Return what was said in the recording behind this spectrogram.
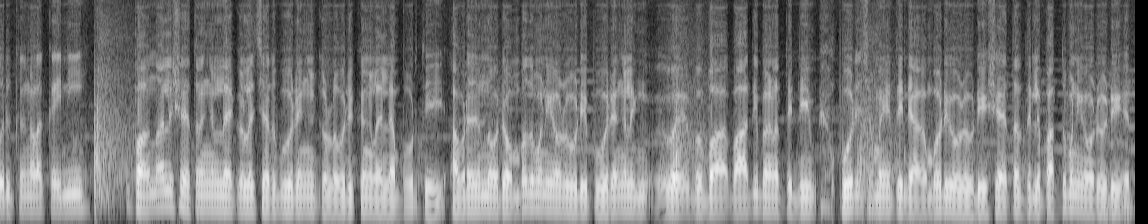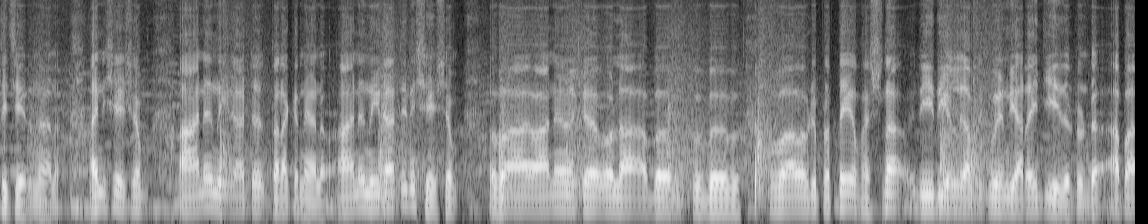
ഒരുക്കങ്ങളൊക്കെ ഇനി പതിനാല് ക്ഷേത്രങ്ങളിലേക്കുള്ള ചെറുപൂരങ്ങൾക്കുള്ള ഒരുക്കങ്ങളെല്ലാം പൂർത്തിയായി. അവിടെ നിന്ന് ഒരു ഒമ്പത് മണിയോടുകൂടി പൂരങ്ങൾ വാദ്യമേളത്തിന്റെയും പൂരസമയത്തിന്റെ അകമ്പടിയോടുകൂടി ക്ഷേത്രത്തിൽ പത്ത് മണിയോടുകൂടി എത്തിച്ചേരുന്നതാണ്. അതിനുശേഷം ആന നീരാട്ട് നടക്കുന്നതാണ്. ആന നീരാട്ടിന് ശേഷം ആനകൾക്ക് ഉള്ള ഒരു പ്രത്യേക ഭക്ഷണ രീതികൾ അവർക്ക് വേണ്ടി അറേഞ്ച് ചെയ്തിട്ടുണ്ട്. അപ്പോൾ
